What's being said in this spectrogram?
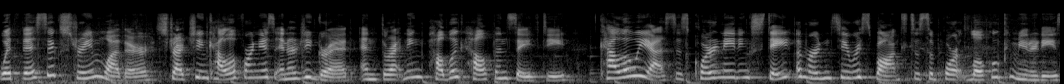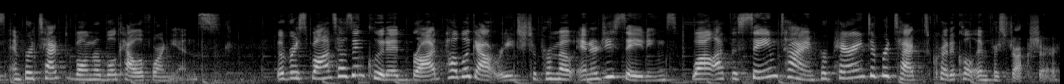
With this extreme weather stretching California's energy grid and threatening public health and safety, Cal OES is coordinating state emergency response to support local communities and protect vulnerable Californians. The response has included broad public outreach to promote energy savings while at the same time preparing to protect critical infrastructure.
